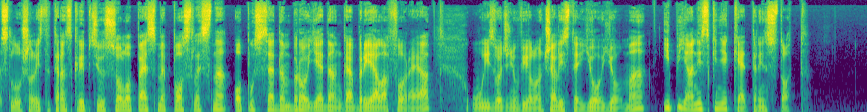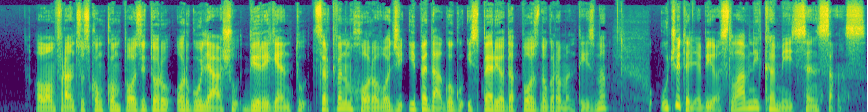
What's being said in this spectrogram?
Slušali ste transkripciju solo pesme Posle sna opus 7 broj 1 Gabriela Forea u izvođenju violončeliste Jo Jo Ma i pijaniskinje Catherine Stott. Ovom francuskom kompozitoru, orguljašu, dirigentu, crkvenom horovođi i pedagogu iz perioda poznog romantizma, učitelj je bio slavni Camille Saint-Saëns.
